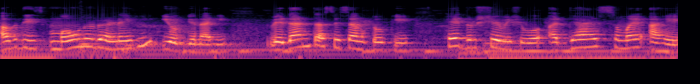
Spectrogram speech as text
अगदीच मौन धरणेही योग्य नाही. वेदांत असे सांगतो की हे दृश्य विश्व अध्याय समय आहे.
